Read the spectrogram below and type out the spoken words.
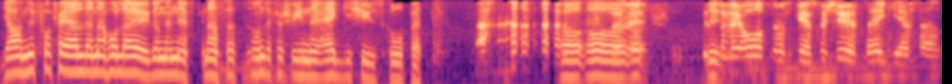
Ja, nu får föräldrarna hålla ögonen öppna så att om det försvinner ägg i kylskåpet. Och, och, och, det, som det är 18-årsgräns för att köpa ägg i affären.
